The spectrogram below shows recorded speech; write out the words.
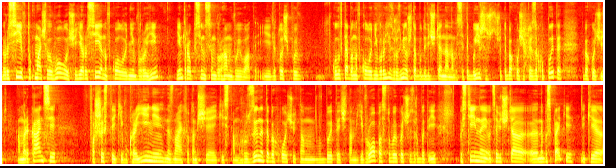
Росії втокмачили в голову, що є Росія навколо одні вороги. Їм треба постійно з цими ворогами воювати. І для того, щоб коли в тебе навколо одні вороги, зрозуміло, що тебе буде відчуття ненависті. Ти боїшся, що тебе хочуть хтось захопити, тебе хочуть американці, фашисти, які в Україні, не знаю, хто там ще, якісь там грузини тебе хочуть там вбити, чи там Європа з тобою хоче зробити. І постійне оце відчуття е, небезпеки, яке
